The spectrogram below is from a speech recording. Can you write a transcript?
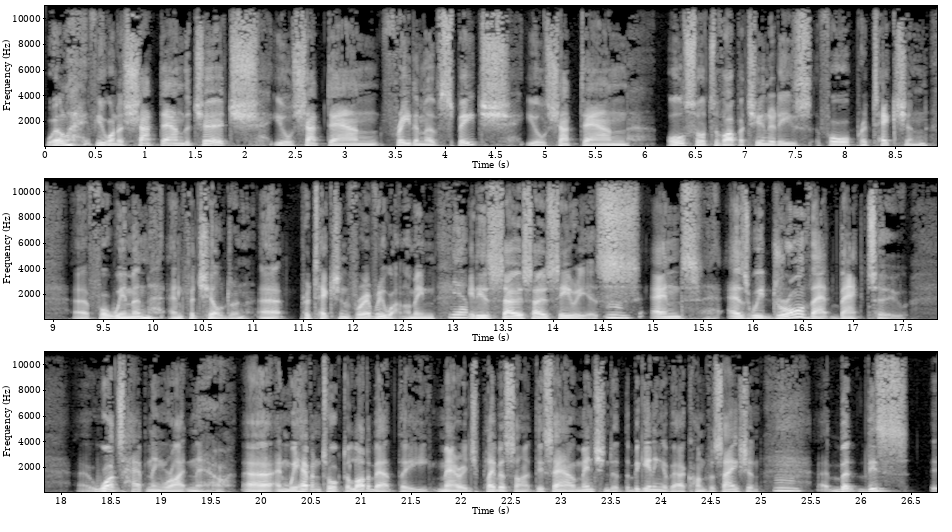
Well, if you want to shut down the church, you'll shut down freedom of speech, you'll shut down all sorts of opportunities for protection uh, for women and for children, uh, protection for everyone. I mean, Yep. it is so, so serious. And as we draw that back to uh, what's happening right now, uh, and we haven't talked a lot about the marriage plebiscite this hour, mentioned at the beginning of our conversation, Uh, but this uh,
